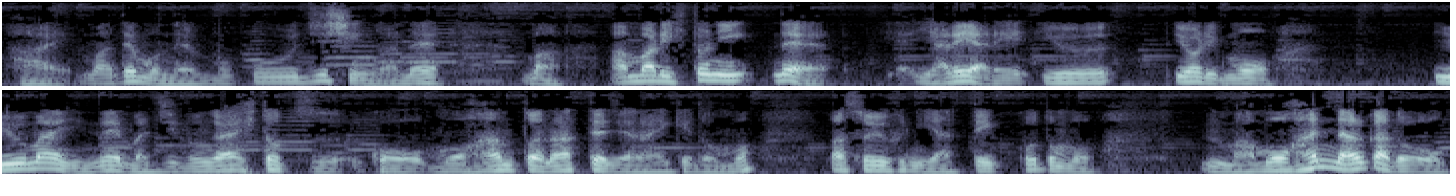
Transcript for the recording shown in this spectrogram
はい。まあでもね、僕自身がね、まああんまり人にね、やれやれ言うよりも、言う前にね、まあ自分が一つ、こう、模範となってじゃないけども、まあそういうふうにやっていくことも、まあ模範になるかどう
